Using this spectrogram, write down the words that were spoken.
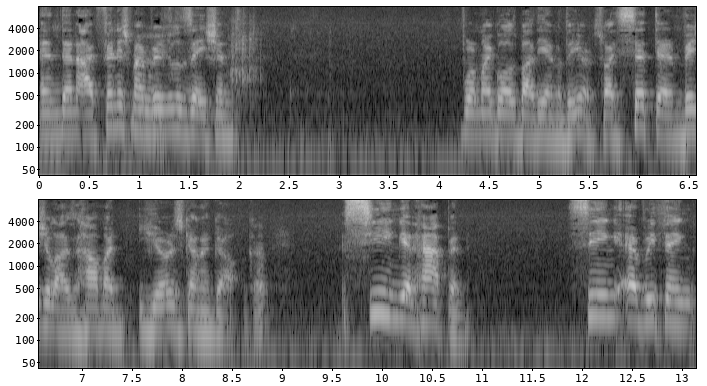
and then I finish my Mm. visualization for my goals by the end of the year. So I sit there and visualize how my year is gonna go, okay. seeing it happen, seeing everything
